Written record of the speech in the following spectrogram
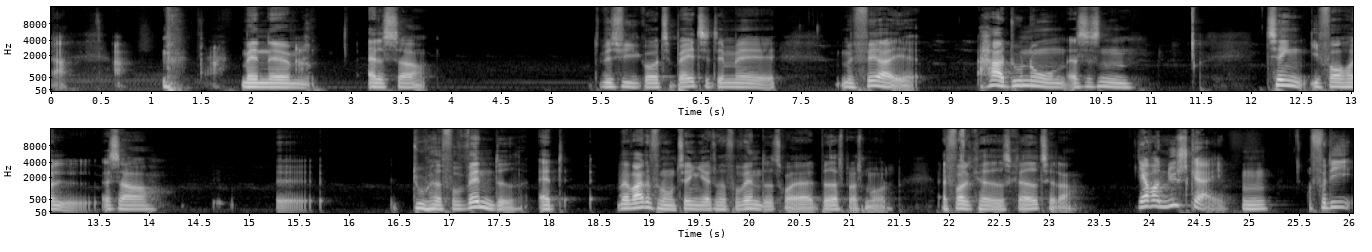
ja. Men øhm, altså, hvis vi går tilbage til det med, med ferie, har du nogen, altså sådan, ting i forhold, altså, øh, du havde forventet, at, hvad var det for nogle ting, ja, du havde forventet, tror jeg er et bedre spørgsmål, at folk havde skrevet til dig? Jeg var nysgerrig, Mm. fordi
